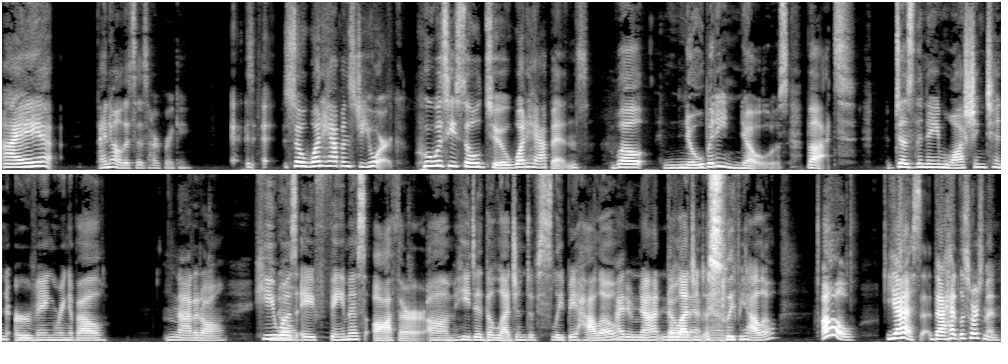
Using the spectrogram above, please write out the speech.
I I know this is heartbreaking. so what happens to York? Who was he sold to? What happens? Well, nobody knows, but does the name Washington Irving ring a bell? Not at all. He No. was a famous author. Um, he did The Legend of Sleepy Hollow. I do not know the Legend of. Sleepy Hollow. Oh, yes, the headless horseman.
